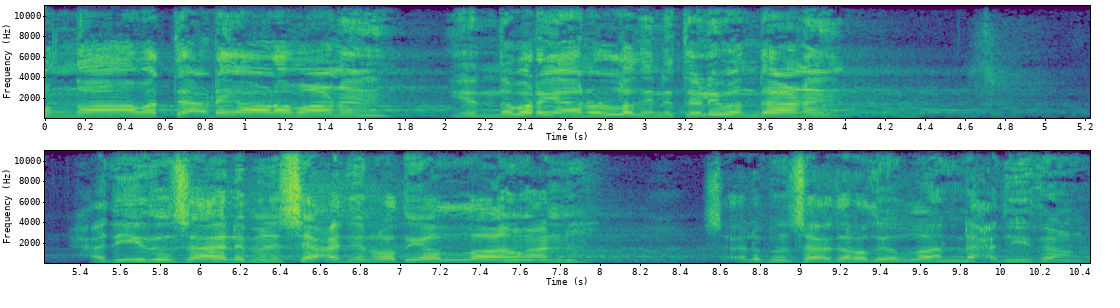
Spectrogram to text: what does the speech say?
ഒന്നാമത്തെ അടയാളമാണ് എന്ന് പറയാനുള്ളതിന് തെളിവെന്താണ്? ഹദീദ് സാഹലബിൻ സഅദിൻ റതി അള്ളാഹു അൻഹു. സാഹലബിൻ സഅദ് റതി അള്ളാഹുന്റെ ഹദീദാണ്.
